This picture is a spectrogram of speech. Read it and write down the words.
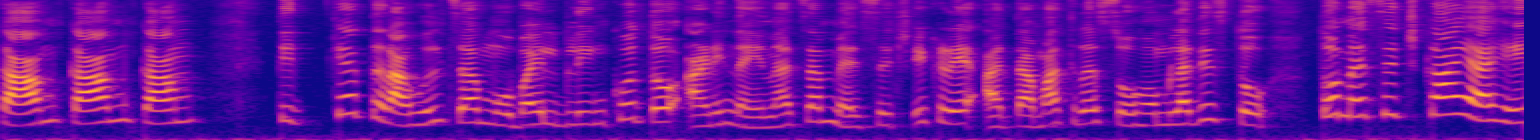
काम काम काम. तितक्यात राहुलचा मोबाईल ब्लिंक होतो आणि नैनाचा मेसेज इकडे आता मात्र सोहमला दिसतो. तो मेसेज काय आहे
